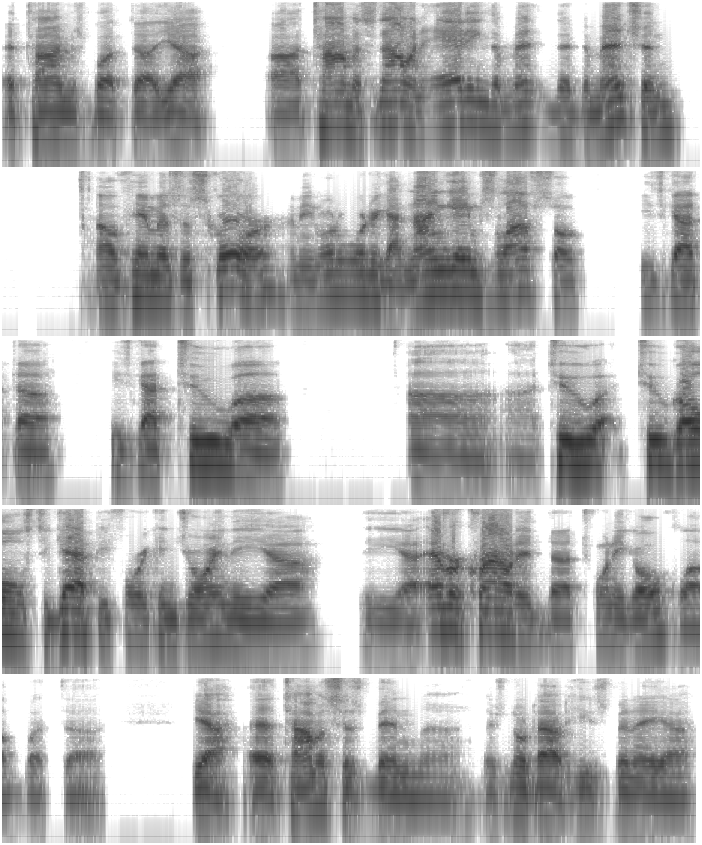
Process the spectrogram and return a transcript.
at times, but uh, yeah, uh, Thomas now and adding the the dimension of him as a scorer. I mean, what what do we got? Nine games left, so he's got uh, he's got two uh, two two goals to get before he can join the uh, the uh, ever crowded uh, 20 goal club. But uh, yeah, Thomas has been. there's no doubt he's been a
